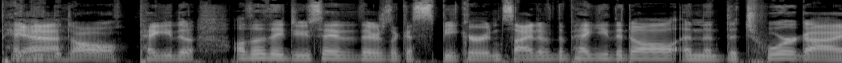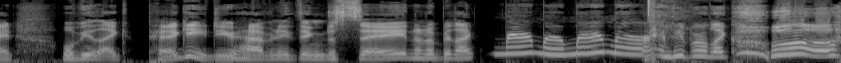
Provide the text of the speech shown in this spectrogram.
Peggy Yeah. the doll. Peggy the although they do say that there's like a speaker inside of the Peggy the doll and that the tour guide will be like, Peggy, do you have anything to say? And it'll be like mer mer mer mer and people are like, oh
